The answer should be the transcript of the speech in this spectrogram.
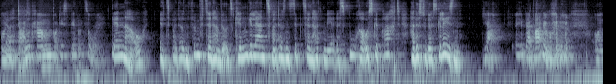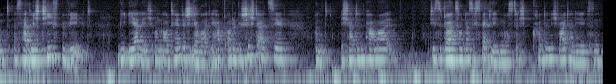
Und ja. dann kam Body Spirit Soul. Genau. 2015 haben wir uns kennengelernt, 2017 hatten wir das Buch rausgebracht. Hattest du das gelesen? Ja, in der Badewanne. Und es hat mich tief bewegt wie ehrlich und authentisch ihr wart. Ihr habt eure Geschichte erzählt und ich hatte ein paar Mal die Situation, dass ich es weglegen musste. Ich konnte nicht weiterlesen,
